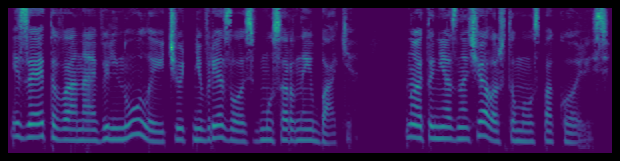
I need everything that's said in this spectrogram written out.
Из-за этого она вильнула и чуть не врезалась в мусорные баки. Но это не означало, что мы успокоились.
